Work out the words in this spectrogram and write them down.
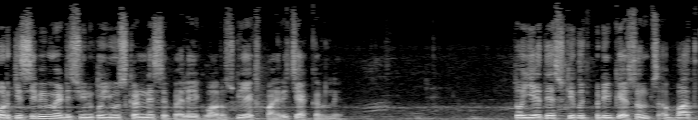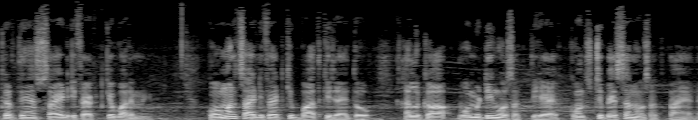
और किसी भी मेडिसिन को यूज़ करने से पहले एक बार उसकी एक्सपायरी चेक कर ले। तो ये थे इसके कुछ प्रिकॉशंस। अब बात करते हैं साइड इफ़ेक्ट के बारे में। कॉमन साइड इफ़ेक्ट की बात की जाए तो हल्का वोमिटिंग हो सकती है, कॉन्स्टिपेशन हो सकता है,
